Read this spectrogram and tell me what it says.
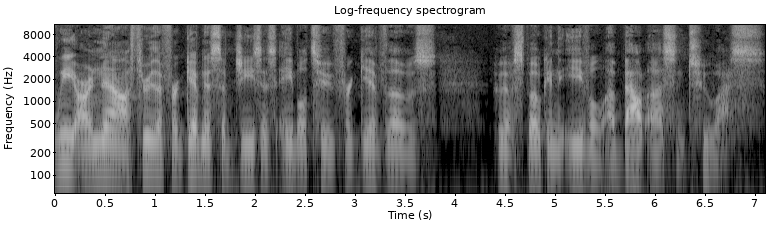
we are now, through the forgiveness of Jesus, able to forgive those who have spoken evil about us and to us.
